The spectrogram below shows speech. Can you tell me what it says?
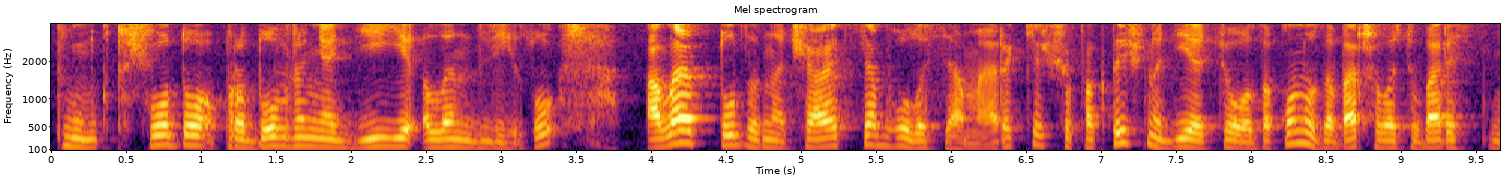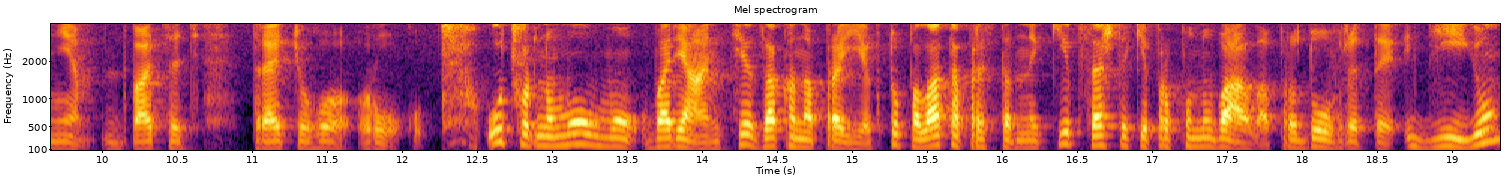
пункт щодо продовження дії ленд-лізу. Але тут зазначається в Голосі Америки, що фактично дія цього закону завершилась у вересні 20 2023 року. У чорномовному варіанті законопроєкту Палата представників все ж таки пропонувала продовжити дію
